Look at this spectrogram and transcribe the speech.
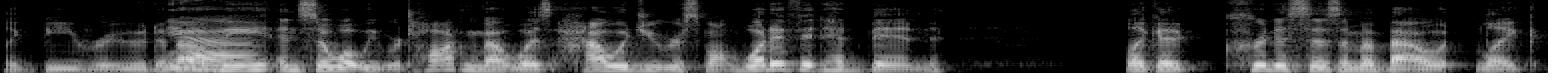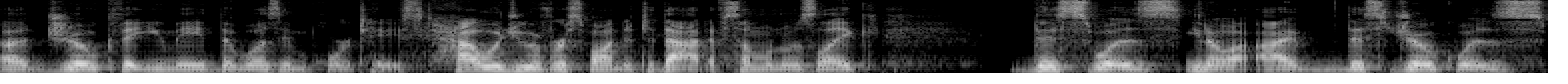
like be rude about Yeah. me. And so what we were talking about was how would you respond? What if it had been like a criticism about like a joke that you made that was in poor taste? How would you have responded to that if someone was like, this was, you know, I this joke was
